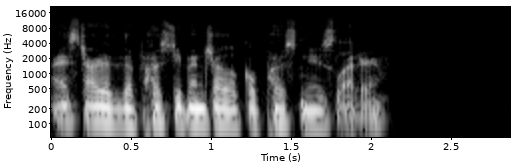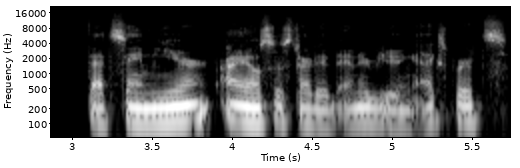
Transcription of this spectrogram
I started the Post Evangelical Post newsletter. That same year, I also started interviewing experts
